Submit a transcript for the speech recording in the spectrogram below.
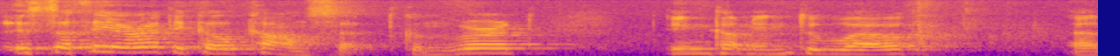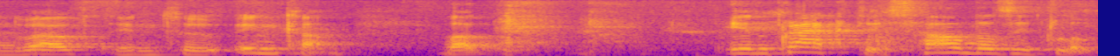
it's a theoretical concept convert income into wealth and wealth into income. But in practice, how does it look?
